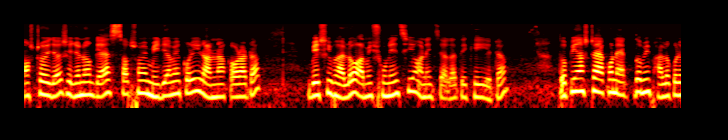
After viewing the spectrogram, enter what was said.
নষ্ট হয়ে যায়, সেজন্য গ্যাস সবসময় মিডিয়ামে করেই রান্না করাটা বেশি ভালো। আমি শুনেছি অনেক জায়গা থেকেই এটা। তো পেঁয়াজটা এখন একদমই ভালো করে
